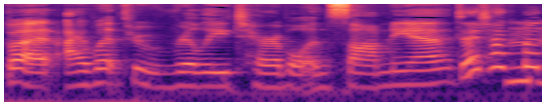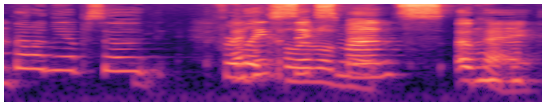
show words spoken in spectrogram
But I went through really terrible insomnia. Did I talk mm. about hmm. that on the episode? For I like six months. Bit. Okay. Mm-hmm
